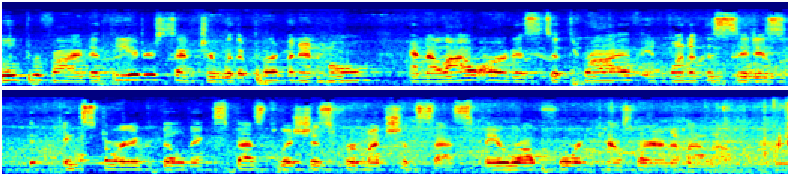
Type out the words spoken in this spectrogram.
will provide a theater center with a permanent home and allow artists to thrive in one of the city's historic buildings. Best wishes for much success. Mayor Rob Ford, Councillor Ana Bailao.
